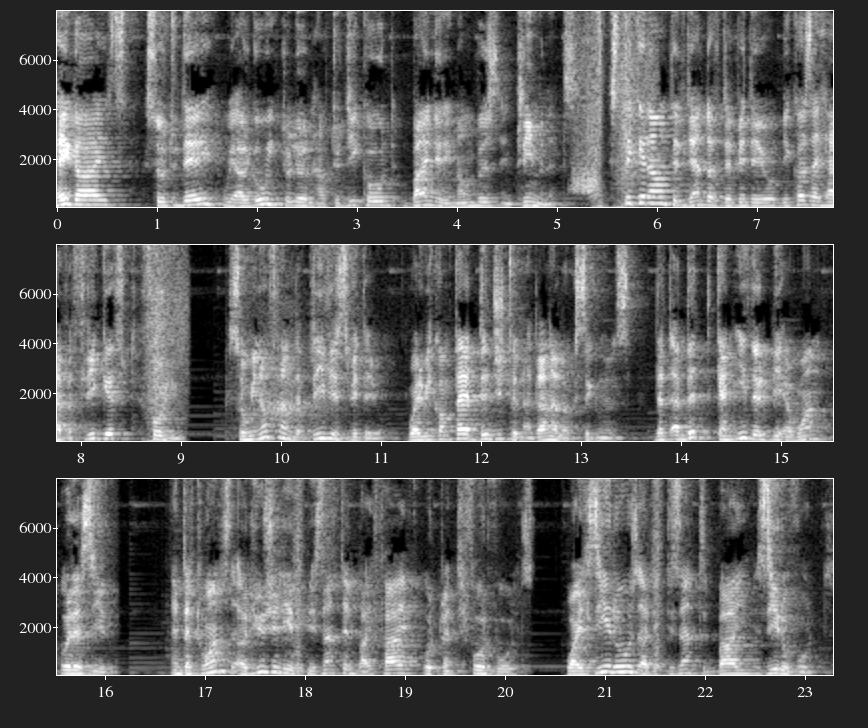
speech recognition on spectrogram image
Hey guys! So today we are going to learn how to decode binary numbers in 3 minutes. Stick around till the end of the video because I have a free gift for you. So we know from the previous video where we compared digital and analog signals that a bit can either be a 1 or a 0 and that ones are usually represented by 5 or 24 volts while zeros are represented by 0 volts.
